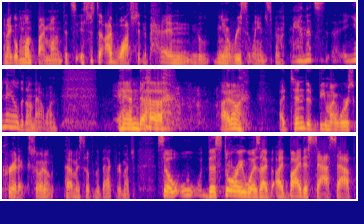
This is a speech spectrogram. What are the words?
And I go month by month. It's it's just I've watched it in the and you know recently and just been like, man, that's you nailed it on that one. And uh, I don't I tend to be my worst critic, so I don't pat myself on the back very much. So the story was I, I buy the SaaS app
